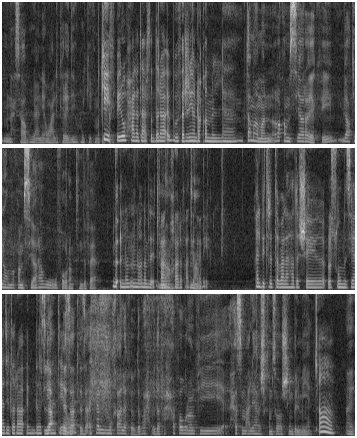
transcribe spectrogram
من حسابه يعني أو على ال kredi هو كيف ما كيف. بيروح على دائرة الضرائب وبفرجيهم رقم ال تماما رقم السيارة يكفي. بيعطيهم رقم السيارة وفورا بتندفع بقول لهم إنه أنا بدي أدفع نعم، المخالفات نعم. علي هل بيترتب على هذا الشيء رسوم زيادة ضرائب لا زيادة اذا أو... إذا أكل مخالفة ودفع ودفعها فورا في حسم عليها شي 25% آه اي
